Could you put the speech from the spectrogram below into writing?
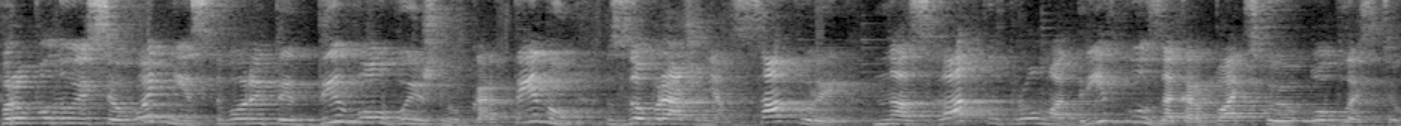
Пропоную сьогодні створити дивовижну картину з зображенням сакури на згадку про мандрівку Закарпатською областю.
